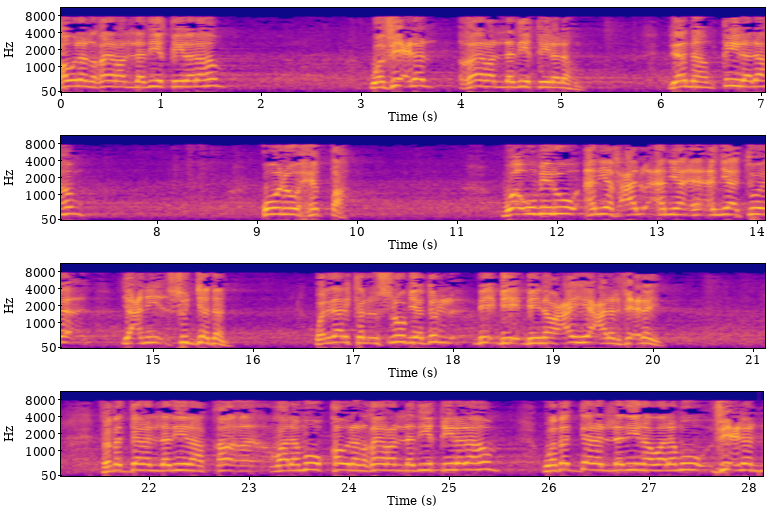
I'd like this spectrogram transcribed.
قولا غير الذي قيل لهم وفعلا غير الذي قيل لهم. لأنهم قيل لهم قولوا حطة. وأمروا أن يفعلوا أن أن يأتوا يعني سجدا. ولذلك الأسلوب يدل بنوعيه على الفعلين. فبدل الذين ظلموا قولا غير الذي قيل لهم وبدل الذين ظلموا فعلا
